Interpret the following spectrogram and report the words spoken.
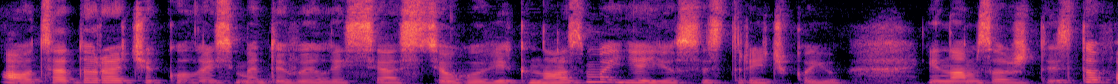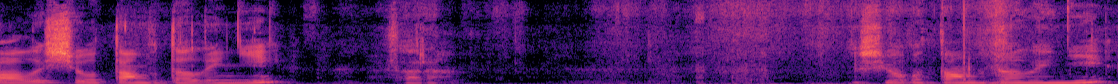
А оце, до речі, колись ми дивилися з цього вікна з моєю сестричкою, і нам завжди здавалося, що отам вдалині. Зараз. Що отам вдалині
